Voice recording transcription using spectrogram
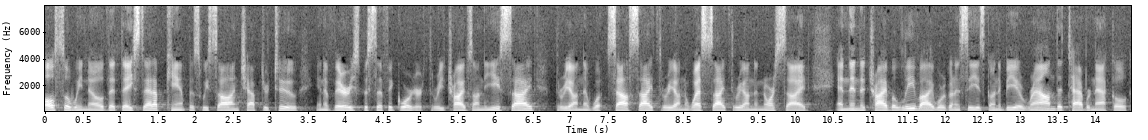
Also, we know that they set up camp, as we saw in chapter 2, in a very specific order three tribes on the east side, three on the south side, three on the west side, three on the north side. And then the tribe of Levi, we're going to see, is going to be around the tabernacle,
